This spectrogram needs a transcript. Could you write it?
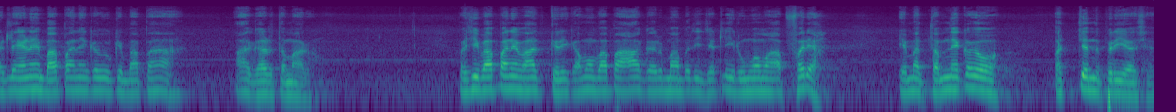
એટલે એણે બાપાને કહ્યું કે, બાપા, આ ઘર તમારું. પછી બાપાને વાત કરી કે, અમો બાપા, આ ઘરમાં બધી જેટલી રૂમોમાં આપ ફર્યા, એમાં તમને કયો અત્યંત પ્રિય છે?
